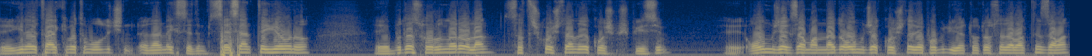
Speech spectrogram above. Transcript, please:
E, yine de takibatım olduğu için önermek istedim. Sesente Yoğunu e, bu da sorunları olan satış koşularında da koşmuş bir isim. E, olmayacak zamanlarda olmayacak koşular yapabiliyor. Totos'a da baktığın zaman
